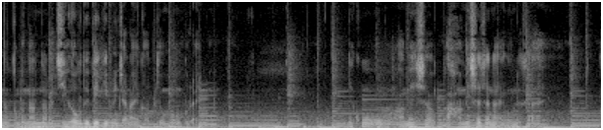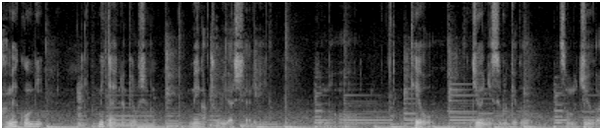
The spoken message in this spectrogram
なんかまあなんなら自顔でできるんじゃないかって思うぐらい。でこうアメ車あアメ車じゃないごめんなさい。アメコミみたいな描写。目が飛び出したり。手を銃にするけどその銃が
